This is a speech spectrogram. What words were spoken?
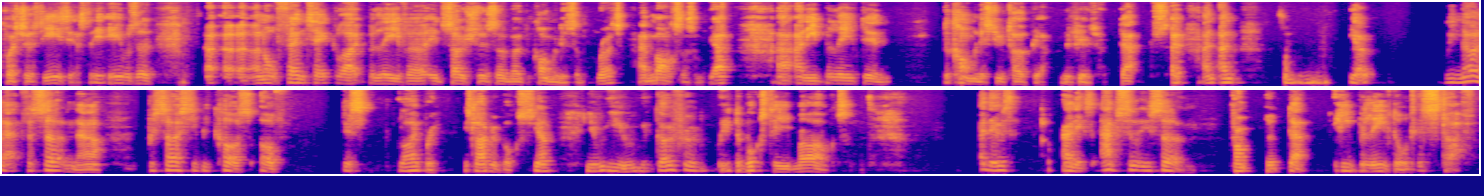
question is the easiest. He, he was a, a, an authentic like believer in socialism and communism, right, and Marxism, yeah, uh, and he believed in the communist utopia in the future. That's and and you know we know that for certain now, precisely because of this library, these library books. You know, you you go through the books to he marked, and there's and it's absolutely certain from that he believed all this stuff.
